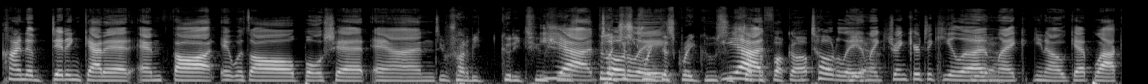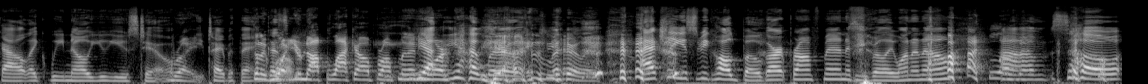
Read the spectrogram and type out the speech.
kind of didn't get it and thought it was all bullshit and You were trying to be goody two shoes. yeah, totally. like, just drink this Grey Goose and shut the fuck up. Totally, Yeah. and like drink your tequila Yeah. and like you know get blackout like we know you used to, Right. Type of thing. They're like, what? You're not blackout Bronfman anymore? yeah, yeah, literally, literally. I actually used to be called Bogart Bronfman, if you really want to know. I love um, So,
